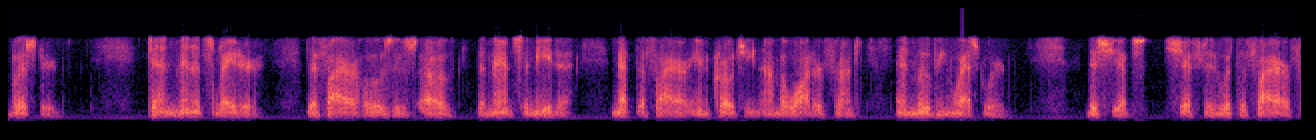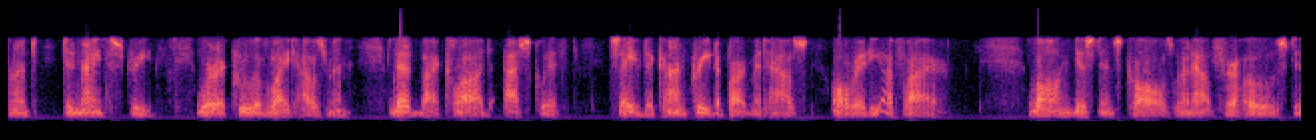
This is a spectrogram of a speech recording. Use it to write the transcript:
blistered. Ten minutes later, the fire hoses of the Manzanita met the fire encroaching on the waterfront and moving westward. The ships shifted with the fire front to Ninth Street, where a crew of lighthousemen led by Claude Asquith, saved a concrete apartment house already afire. Long distance calls went out for hose to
